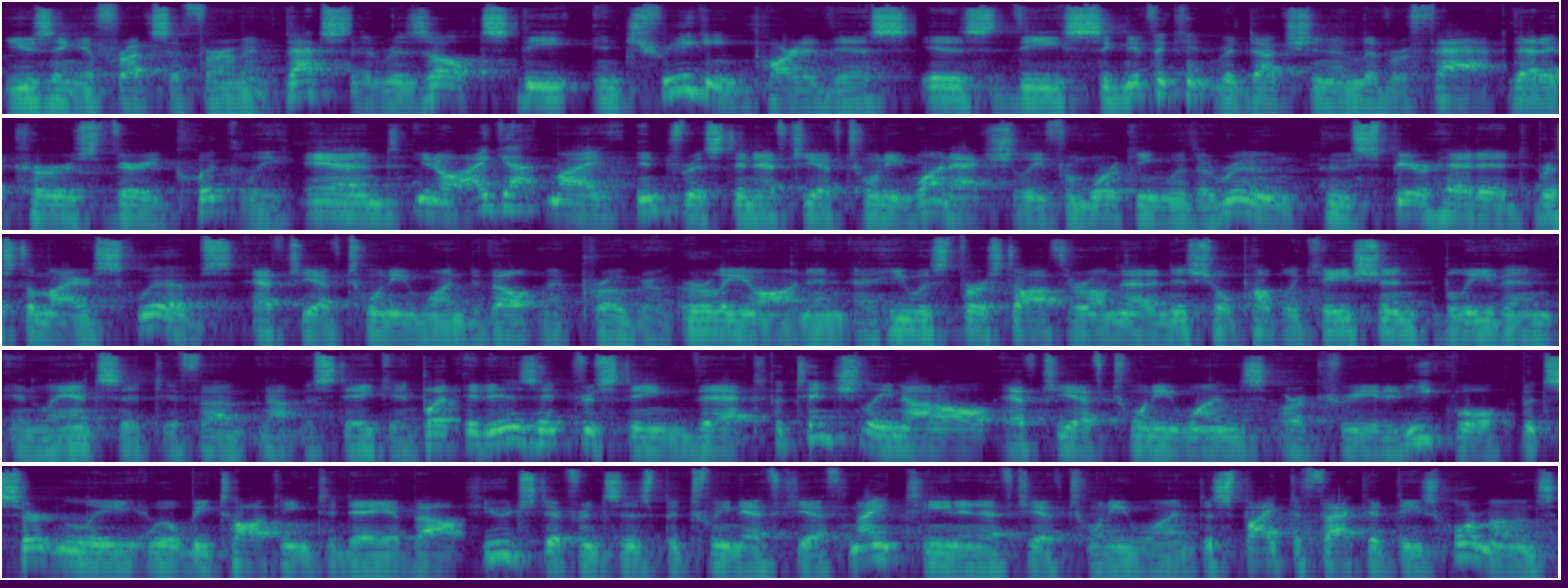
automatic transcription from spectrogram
using a efruxifermin. That's the results. The intriguing part of this is the significant reduction in liver fat that occurs very quickly. And you know, I got my interest in FGF21 actually from working with Arun, who spearheaded Bristol Myers Squibb's FGF21 development program early on. And uh, he was first author on that initial publication, I believe in, in Lancet, if I'm not mistaken. But it is interesting that potentially not all FGF21s are created equal, but certainly we'll be talking today about huge differences between FGF19 and FGF21, despite the fact that these hormones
